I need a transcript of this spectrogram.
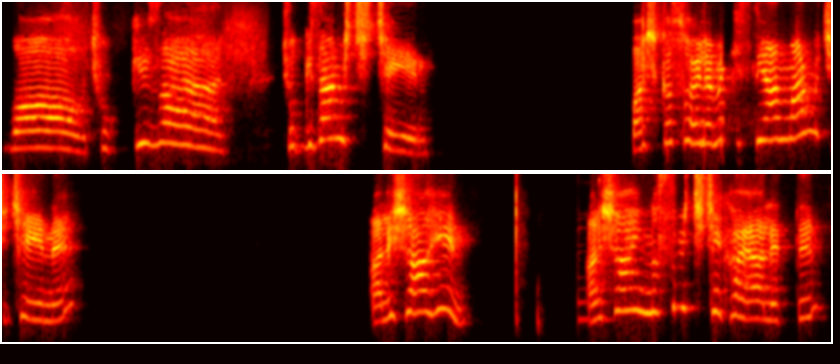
Wow, çok güzel. Çok güzelmiş çiçeğin. Başka söylemek isteyen var mı çiçeğini? Ali Şahin. Ali Şahin nasıl bir çiçek hayal ettin?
